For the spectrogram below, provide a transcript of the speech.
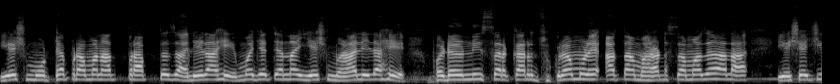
यश मोठ्या प्रमाणात प्राप्त झालेलं आहे. म्हणजे त्यांना यश मिळालेलं आहे. फडणवीस सरकार झुकल्यामुळे आता मराठा समाजाला यशाची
